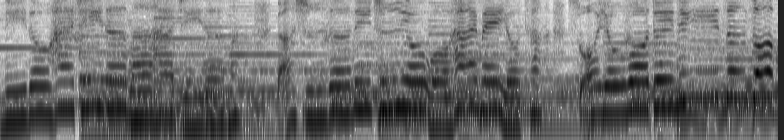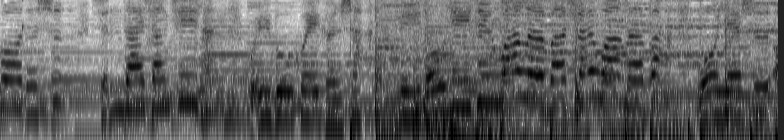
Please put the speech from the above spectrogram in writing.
你都还记得吗？还记得吗？那时的你只有我，还没有他。所有我对你曾做过的事，现在想起来会不会很傻？你都已经忘了吧，全忘了吧。我也是偶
